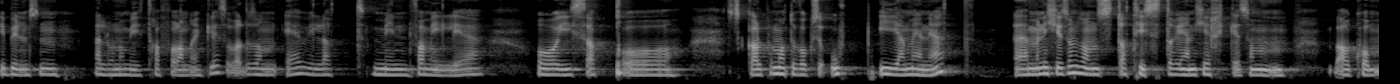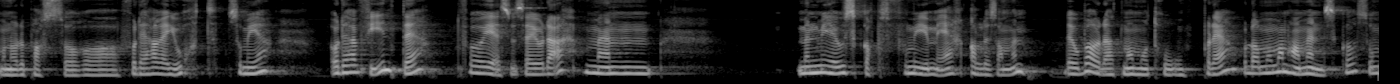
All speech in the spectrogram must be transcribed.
i begynnelsen, eller når vi traff hverandre, egentlig, så var det sånn Jeg vil at min familie og Isak og skal på en måte vokse opp i en menighet. Eh, men ikke som sånn statister i en kirke som bare kommer når det passer. Og, for det har jeg gjort så mye. Og det er fint, det. For Jesus er jo der. Men, men vi er jo skapt for mye mer, alle sammen. Det er jo bare det at man må tro på det. Og da må man ha mennesker som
